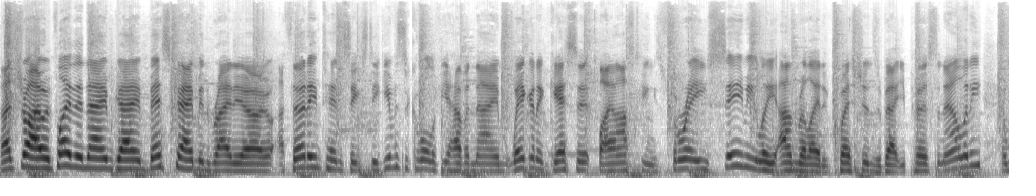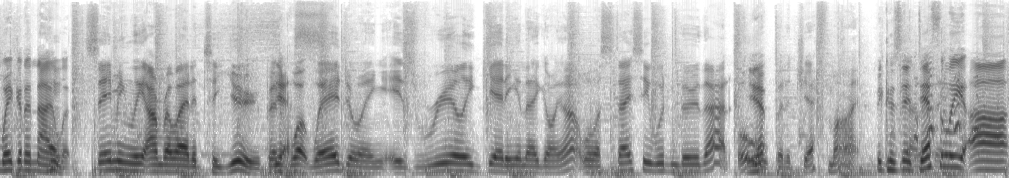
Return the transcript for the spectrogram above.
That's right. We play the name game, best game in radio, a 13 10 60. Give us a call if you have a name. We're going to guess it by asking three seemingly unrelated questions about your personality, and we're going to nail it. Seemingly unrelated to you, but Yes. what we're doing is really getting in there going, oh, well, a Stacey wouldn't do that. Oh, Yep. but a Jeff might. Because there definitely are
